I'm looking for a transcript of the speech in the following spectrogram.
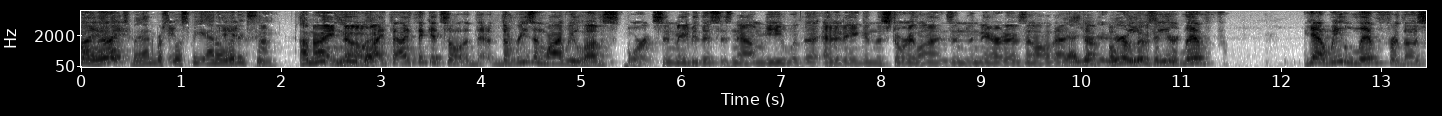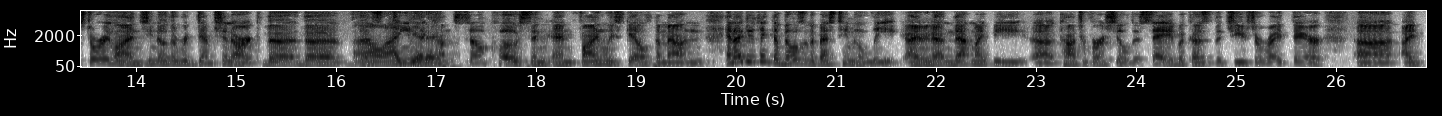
analytics, I- man. We're supposed to be it- analyticsy. I'm with I you, know. but I, th- I think it's a, the, the reason why we love sports, and maybe this is now me with the editing and the storylines and the narratives and all that Yeah, stuff. you're- you're we, losing we your- live. Yeah, we live for those storylines. You know, the redemption arc, the the, the Oh, team that it. comes so close and, and finally scales the mountain. And I do think the Bills are the best team in the league. I mean, and that might be uh, controversial to say because the Chiefs are right there. Uh, I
